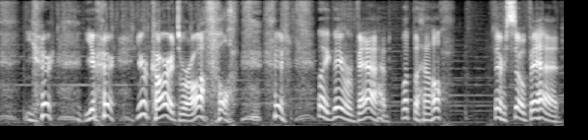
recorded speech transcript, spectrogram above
your, your, your cards were awful. like they were bad. What the hell? They're so bad.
